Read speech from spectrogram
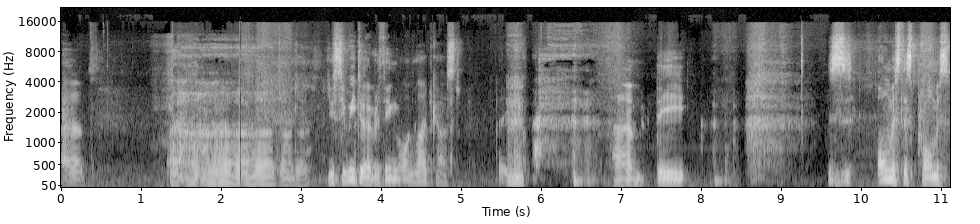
Uh, uh, you see, we do everything on Livecast. um, the almost this promise.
